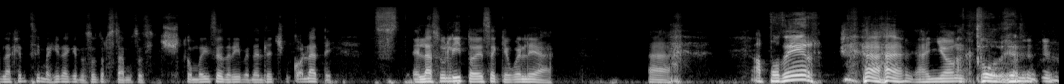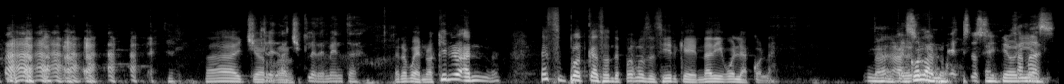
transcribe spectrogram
la gente se imagina que nosotros estamos así, como dice Driven, el de chocolate. El azulito ese que huele a a, A poder. a ñong. Joder. Ay, qué Chicle, horror. chicle de menta. Pero bueno, aquí es un podcast donde podemos decir que nadie huele a cola. A cola no. Eso sí, En teoría. jamás.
